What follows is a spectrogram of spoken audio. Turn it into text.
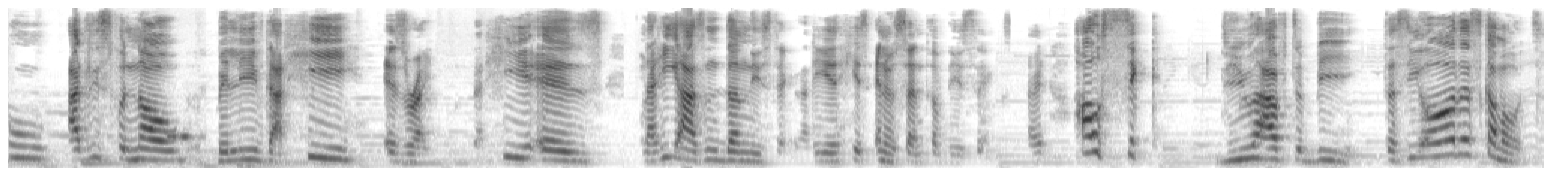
who, at least for now, believe that he is right, that he is that he hasn't done these things, that he he's innocent of these things, right? How sick do you have to be to see all this come out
